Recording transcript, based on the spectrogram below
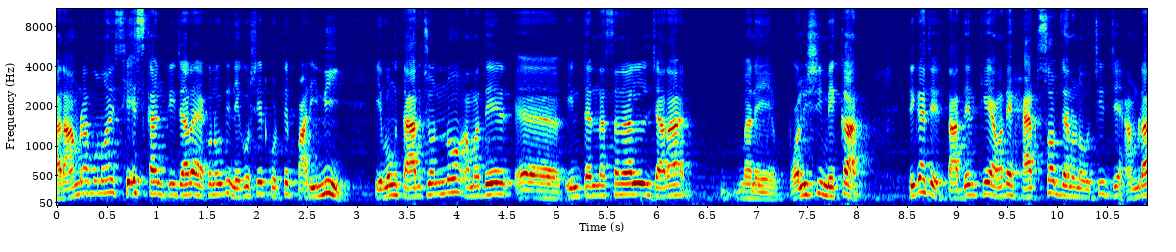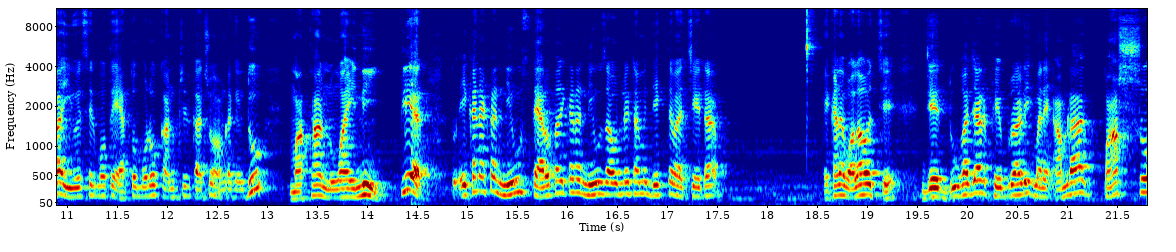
আর আমরা মনে হয় শেষ কান্ট্রি যারা এখন অবধি নেগোসিয়েট করতে পারিনি। এবং তার জন্য আমাদের ইন্টারন্যাশনাল যারা মানে পলিসি মেকার ঠিক আছে? তাদেরকে আমাদের হ্যাটসঅপ জানানো উচিত যে আমরা ইউএস এর মতো এত বড় কান্ট্রির কাছেও আমরা কিন্তু মাথা নোয়াইনি। ক্লিয়ার তো এখানে একটা নিউজ তেরো তারিখ একটা নিউজ আউটলেট আমি দেখতে পাচ্ছি। এটা এখানে বলা হচ্ছে যে দু হাজার ফেব্রুয়ারি মানে আমরা পাঁচশো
